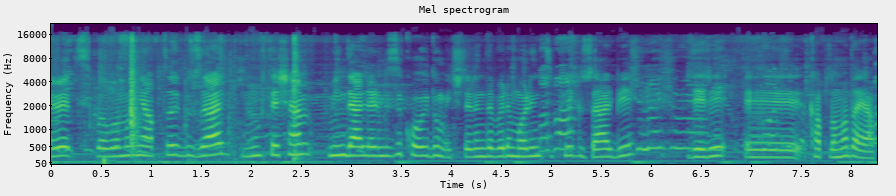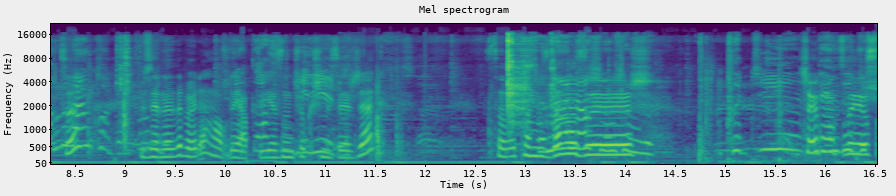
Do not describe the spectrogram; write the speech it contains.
Evet, babamın yaptığı güzel, muhteşem minderlerimizi koydum. İçlerinde böyle marin tipi güzel bir deri e, kaplama da yaptı. Üzerine de böyle havlu yaptı. Yazın çok işimize yarayacak. Salatamız da hazır. Çok mutluyuz.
